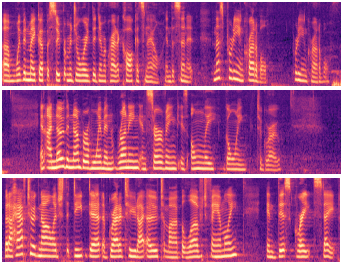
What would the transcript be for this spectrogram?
um, women make up a supermajority of the Democratic caucus now in the Senate, and that's pretty incredible. Pretty incredible. And I know the number of women running and serving is only going to grow. But I have to acknowledge the deep debt of gratitude I owe to my beloved family in this great state.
